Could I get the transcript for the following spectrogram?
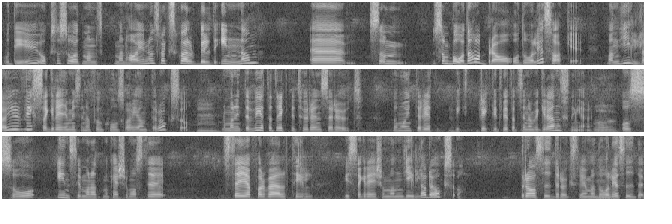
Och det är ju också så att man, man har ju någon slags självbild innan eh, som, som både har bra och dåliga saker. Man gillar ju vissa grejer med sina funktionsvarianter också. Mm. När man inte vetat riktigt hur den ser ut, då har man inte riktigt vetat sina begränsningar. Nej. Och så inser man att man kanske måste säga farväl till vissa grejer som man gillade också. Bra sidor och extrema Mm. dåliga sidor.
